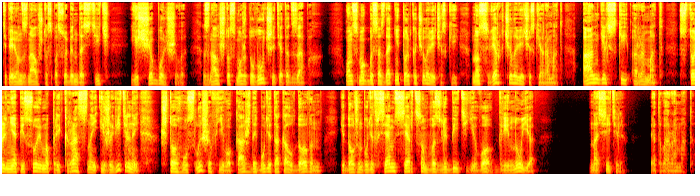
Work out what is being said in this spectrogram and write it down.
Теперь он знал, что способен достичь еще большего, знал, что сможет улучшить этот запах. Он смог бы создать не только человеческий, но сверхчеловеческий аромат, ангельский аромат, столь неописуемо прекрасный и живительный, что, услышав его, каждый будет околдован и должен будет всем сердцем возлюбить его, гринуя, носителя этого аромата.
